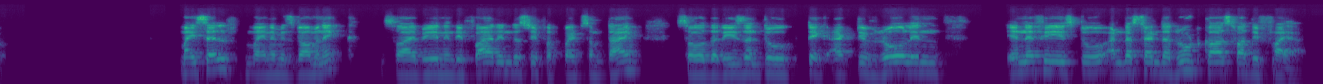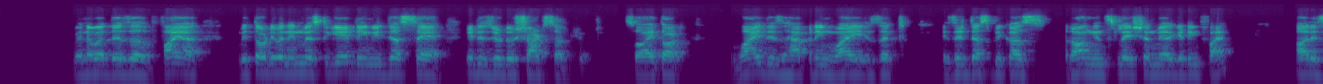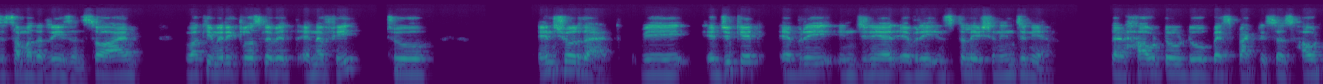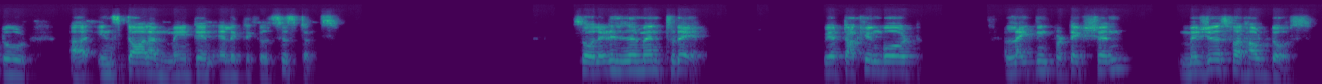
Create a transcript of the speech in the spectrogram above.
Myself, my name is Dominic. So I've been in the fire industry for quite some time. So the reason to take active role in NFE is to understand the root cause for the fire. Whenever there's a fire, without even investigating, we just say it is due to short circuit. So I thought, why this is happening? Why is it? Is it just because wrong installation we are getting fire, or is it some other reason? So I'm working very closely with NFE to ensure that we educate every engineer, every installation engineer, that how to do best practices, how to uh, install and maintain electrical systems. So, ladies and gentlemen, today we are talking about lightning protection measures for outdoors.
